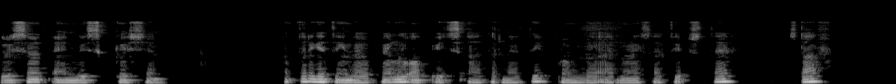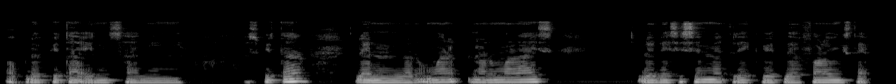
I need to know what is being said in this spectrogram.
research and discussion. After getting the value of each alternative from the administrative staff, staff of the Pita Insani Hospital, then normal, normalize the decision metric with the following step.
